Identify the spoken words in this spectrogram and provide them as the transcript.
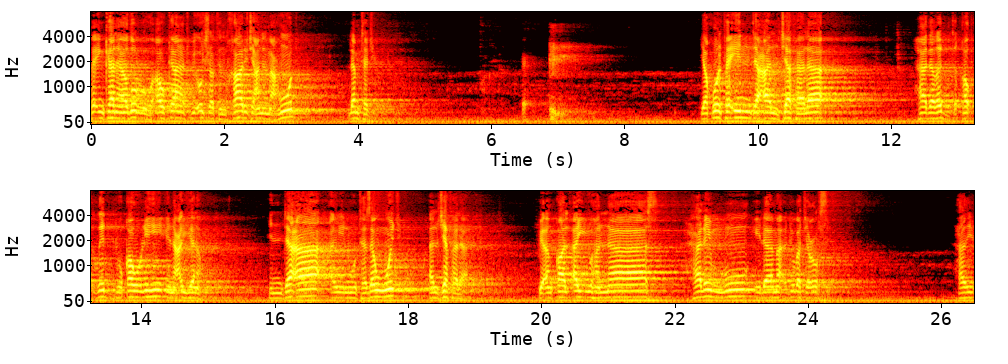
فإن كان يضره أو كانت بأجرة خارجة عن المعهود لم تجب. يقول فإن دعا الجفل هذا ضد ضد قوله إن عينه. إن دعا أي المتزوج الجفل بأن قال أيها الناس هلموا إلى مأدبة عرس هذه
